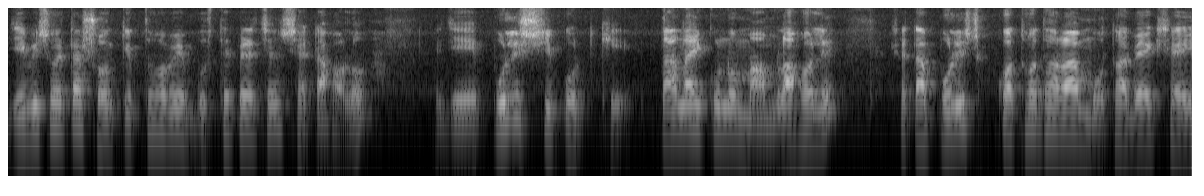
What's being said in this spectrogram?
যে বিষয়টা সংক্ষিপ্তভাবে বুঝতে পেরেছেন সেটা হলো যে পুলিশ রিপোর্ট কি? তা নাই কোনো মামলা হলে সেটা পুলিশ কত ধারা মোতাবেক সেই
